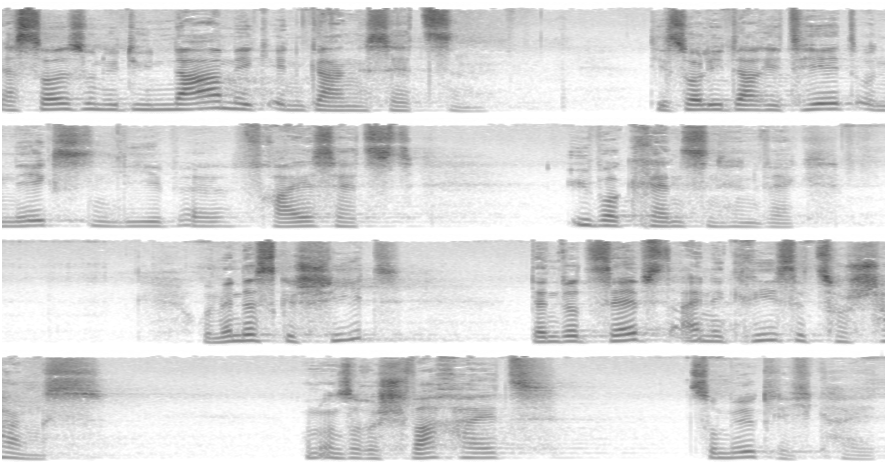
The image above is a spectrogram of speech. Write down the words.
der soll so eine Dynamik in Gang setzen, die Solidarität und Nächstenliebe freisetzt über Grenzen hinweg. Und wenn das geschieht, dann wird selbst eine Krise zur Chance und unsere Schwachheit zur Möglichkeit.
